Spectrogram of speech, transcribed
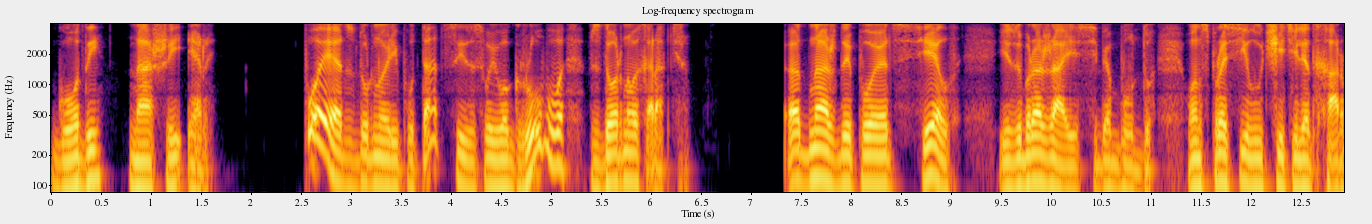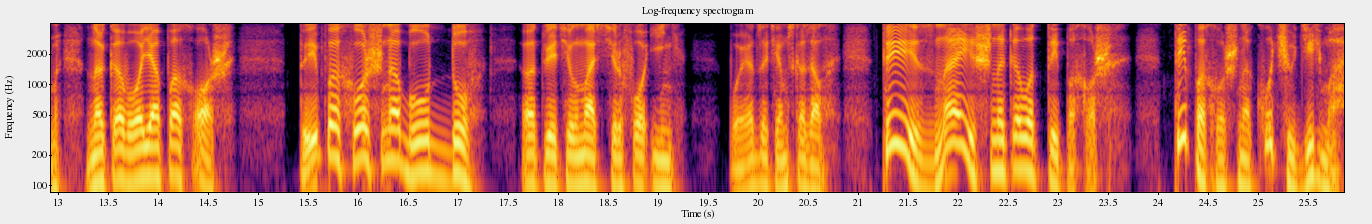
годы нашей эры. Поэт с дурной репутацией из-за своего грубого, вздорного характера. Однажды поэт сел, изображая из себя Будду. Он спросил учителя Дхармы, «На кого я похож?» «Ты похож на Будду», — ответил мастер Фо-Инь. Поэт затем сказал, «Ты знаешь, на кого ты похож? Ты похож на кучу дерьма».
